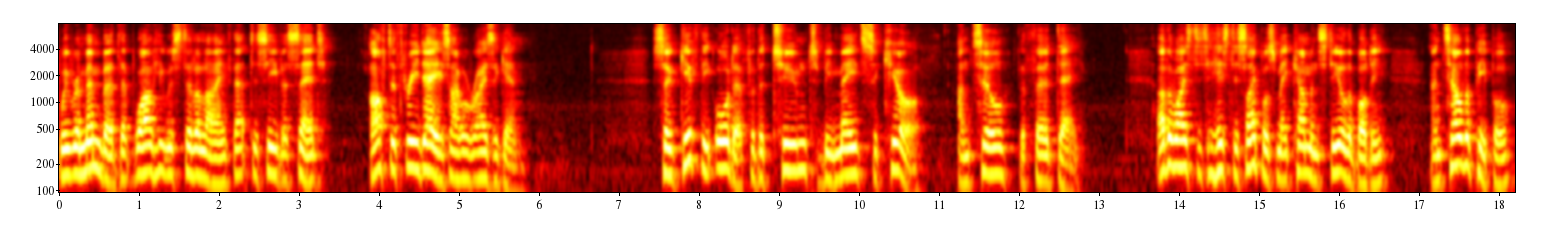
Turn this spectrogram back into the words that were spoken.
we remember that while he was still alive, that deceiver said, After three days I will rise again. So give the order for the tomb to be made secure until the third day. Otherwise, his disciples may come and steal the body and tell the people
